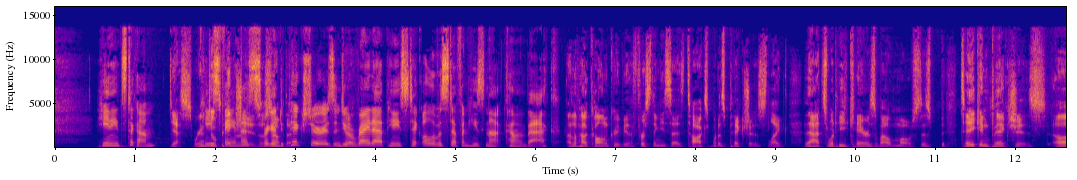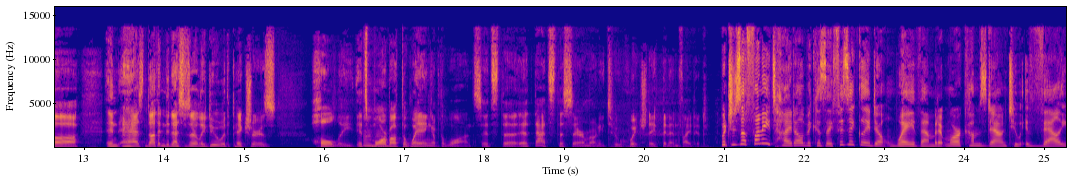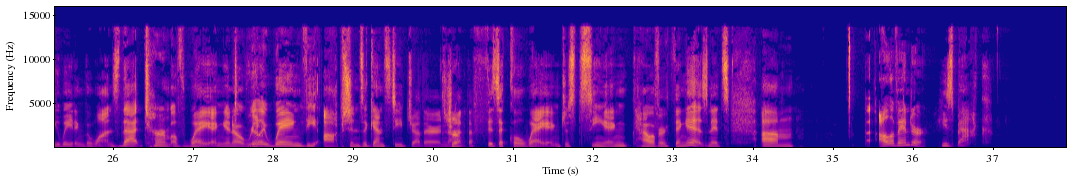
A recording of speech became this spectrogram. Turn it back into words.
he needs to come. Yes, we're gonna He's do pictures. famous. We're going to do something. pictures and do a Yeah. write up. He needs to take all of his stuff, and he's not coming back. I love how Colin Creevey, the first thing he says, talks about his pictures. Like that's what he cares about most is p- taking pictures. Uh, and it has nothing to necessarily do with pictures wholly. It's Mm-hmm. more about the weighing of the wands. It's the it, that's the ceremony to which they've been invited. Which is a funny title because they physically don't weigh them, but it more comes down to evaluating the wands. That term of weighing, you know, really Yeah. weighing the options against each other, not Sure. the physical weighing, just seeing how everything is. And it's um Ollivander, he's back.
